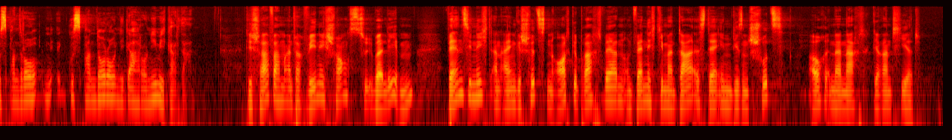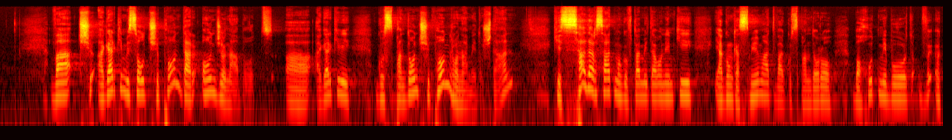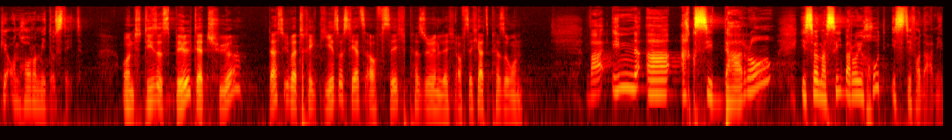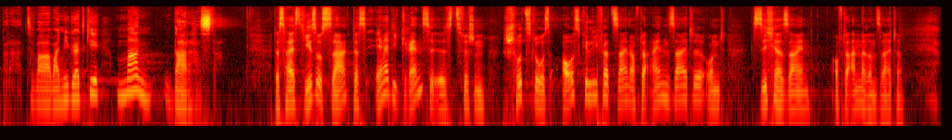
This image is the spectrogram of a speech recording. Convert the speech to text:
گوسپندا رو نگهرانی می‌کردند Die Schafe haben einfach wenig Chance zu überleben, wenn sie nicht an einen geschützten Ort gebracht werden und wenn nicht jemand da ist, der ihnen diesen Schutz auch in der Nacht garantiert. و چ- اگر که مثال چپان در آنجا نبود اه، اگر که گوسپندان چپان رو نمی داشتن که صد درصد ما گفتم می توانیم که یگان کس می آمد و گوسپندا رو با خود می برد و که آنها رو می دزدید Und dieses Bild der Tür, das überträgt Jesus jetzt auf sich persönlich, auf sich als Person. و این اه، عکسی در را عیسی مسیح برای خود استفاده می برد و, و می گوید که من در هستم Das heißt, Jesus sagt, dass er die Grenze ist zwischen schutzlos ausgeliefert sein auf der einen Seite und sicher sein auf der anderen Seite.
